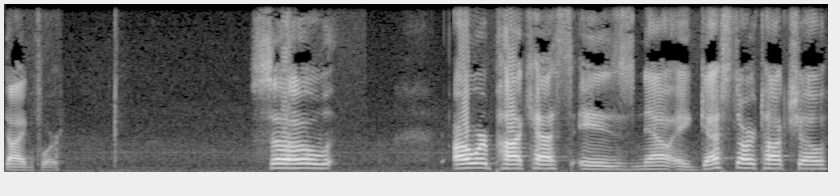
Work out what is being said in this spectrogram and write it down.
dying for. So our podcast is now a guest star talk show,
